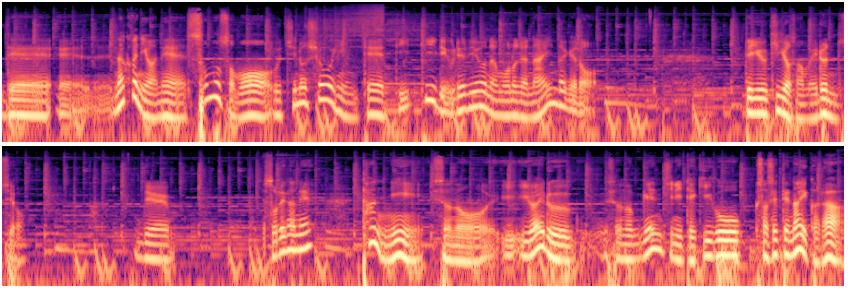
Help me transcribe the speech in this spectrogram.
で、えー、中にはねそもそもうちの商品って TT で売れるようなものじゃないんだけどっていう企業さんもいるんですよ。で、それがね、単にそのいわゆるその現地に適合させてないから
